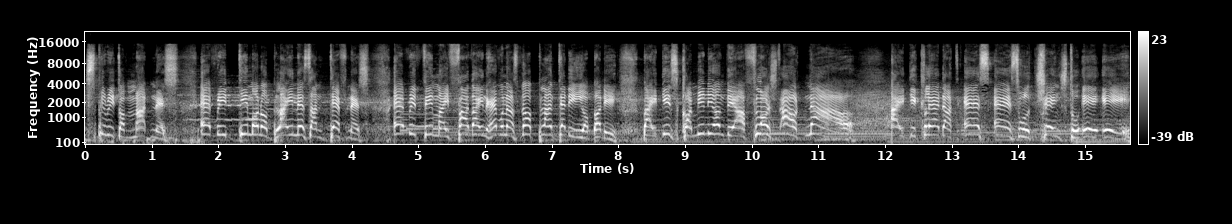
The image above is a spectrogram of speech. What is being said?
spirit of madness, every demon of blindness and deafness, everything my Father in heaven has not planted in your body, by this communion, they are flushed out now. I declare that Will change to AA.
